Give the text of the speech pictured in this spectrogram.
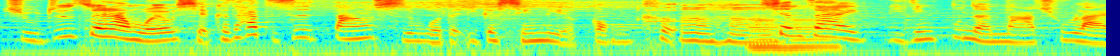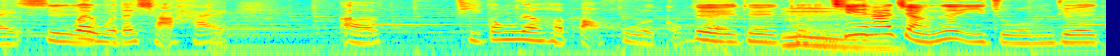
嘱，就是虽然我有写，可是他只是当时我的一个心理的功课。现在已经不能拿出来为我的小孩，呃。提供任何保护的功能。对对对，嗯、其实他讲这个遗嘱，我们觉得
